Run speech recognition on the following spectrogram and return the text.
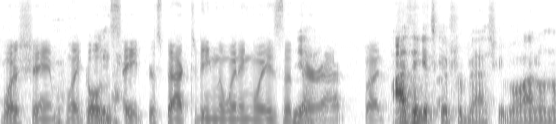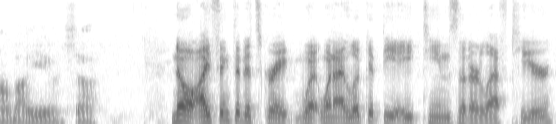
What a shame! Like Golden yeah. State just back to being the winning ways that yeah. they're at. But I think it's good for basketball. I don't know about you, so no, I think that it's great. When I look at the eight teams that are left here,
